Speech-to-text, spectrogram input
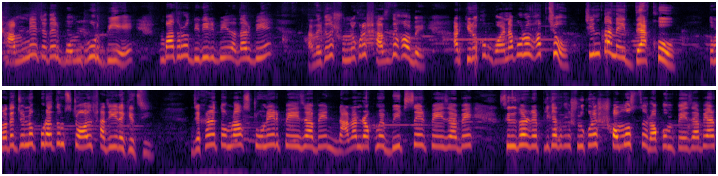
সামনে যাদের বন্ধুর বিয়ে বা ধরো দিদির বিয়ে দাদার বিয়ে তাদেরকে তো সুন্দর করে সাজতে হবে। আর কীরকম গয়না পরবো ভাবছ? চিন্তা নেই দেখো। তোমাদের জন্য পুরো একদম স্টল সাজিয়ে রেখেছি। যেখানে তোমরা স্টোনের পেয়ে যাবে নানান রকমের বিটসের পেয়ে যাবে সিলভার রেপ্লিকা থেকে শুরু করে সমস্ত রকম পেয়ে যাবে আর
